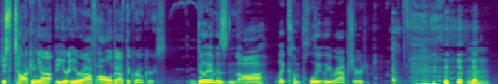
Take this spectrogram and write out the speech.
just talking your your ear off all about the croakers. Billiam is in awe, like completely raptured.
